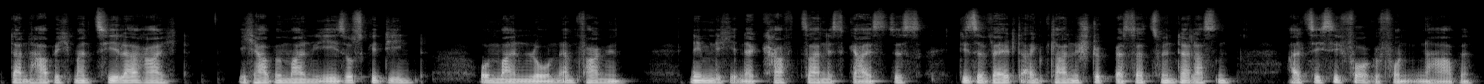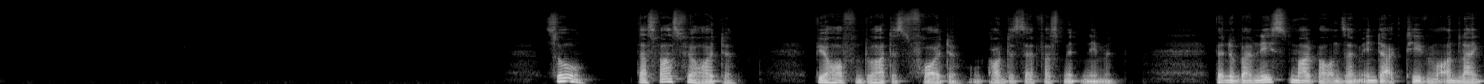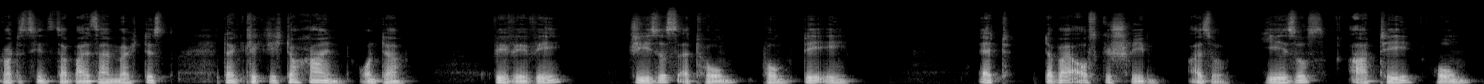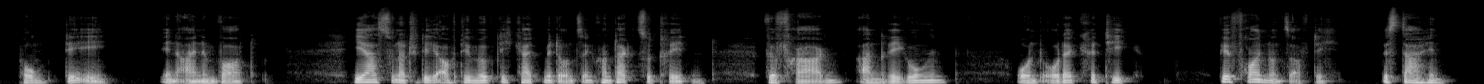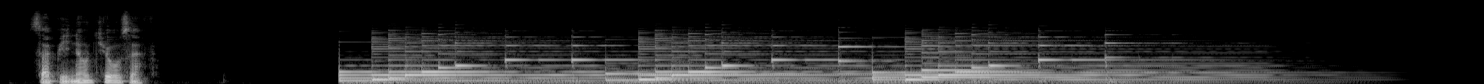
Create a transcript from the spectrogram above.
dann habe ich mein Ziel erreicht. Ich habe meinem Jesus gedient und meinen Lohn empfangen, nämlich in der Kraft seines Geistes diese Welt ein kleines Stück besser zu hinterlassen, als ich sie vorgefunden habe. So, das war's für heute. Wir hoffen, du hattest Freude und konntest etwas mitnehmen. Wenn du beim nächsten Mal bei unserem interaktiven Online-Gottesdienst dabei sein möchtest, dann klick dich doch rein unter www.jesusathome.de at dabei ausgeschrieben, also jesusathome.de in einem Wort. Hier hast du natürlich auch die Möglichkeit, mit uns in Kontakt zu treten, für Fragen, Anregungen und oder Kritik. Wir freuen uns auf dich. Bis dahin, Sabine und Josef.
